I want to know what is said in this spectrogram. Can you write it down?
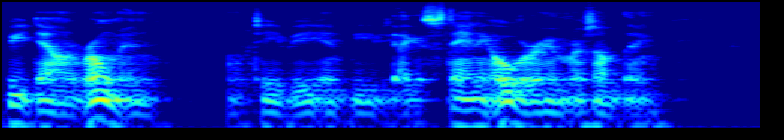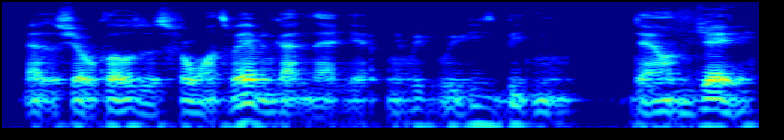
beat down Roman on TV and be, I guess, standing over him or something as the show closes for once. We haven't gotten that yet. You know, we, we, he's beaten down Jey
